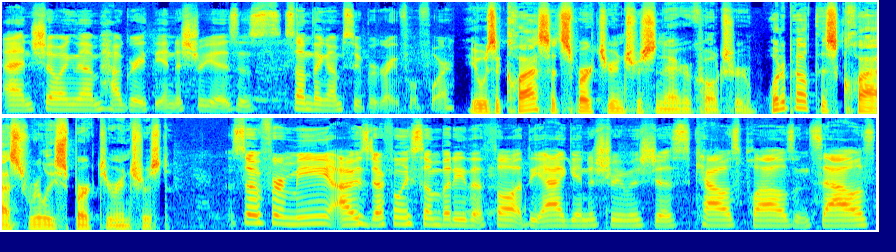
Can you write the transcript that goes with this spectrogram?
and showing them how great the industry is is something I'm super grateful for. It was a class that sparked your interest in agriculture. What about this class really sparked your interest? So for me, I was definitely somebody that thought the ag industry was just cows, plows, and sows.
